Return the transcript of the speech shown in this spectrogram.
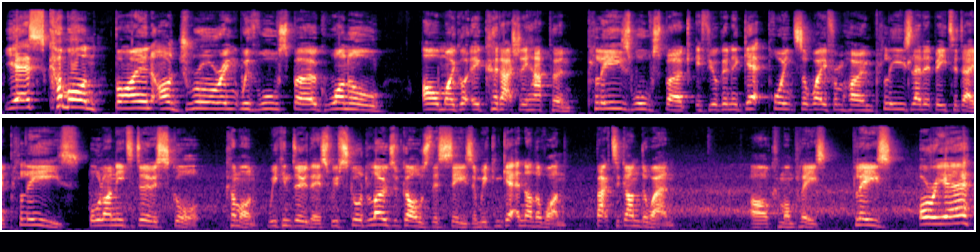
Yes, come on! Bayern are drawing with Wolfsburg 1-all. Oh my god, it could actually happen. Please, Wolfsburg, if you're going to get points away from home, please let it be today. Please. All I need to do is score. Come on, we can do this. We've scored loads of goals this season. We can get another one. Back to Gundogan. Oh, come on, please. Please. Aurier.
